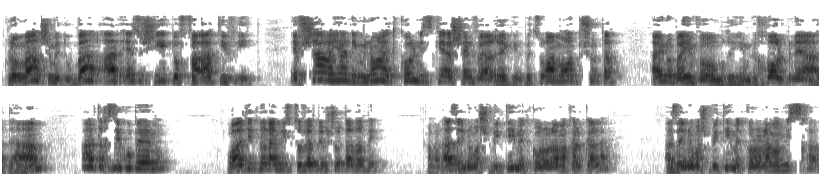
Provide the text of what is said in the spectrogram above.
כלומר שמדובר על איזושהי תופעה טבעית. אפשר היה למנוע את כל נזקי השן והרגל בצורה מאוד פשוטה. היינו באים ואומרים לכל בני האדם, אל תחזיקו בהמה, או אל תיתנו להם להסתובב ברשות הרבים. אבל אז היינו משביתים את כל עולם הכלכלה. אז היינו משביתים את כל עולם המסחר.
